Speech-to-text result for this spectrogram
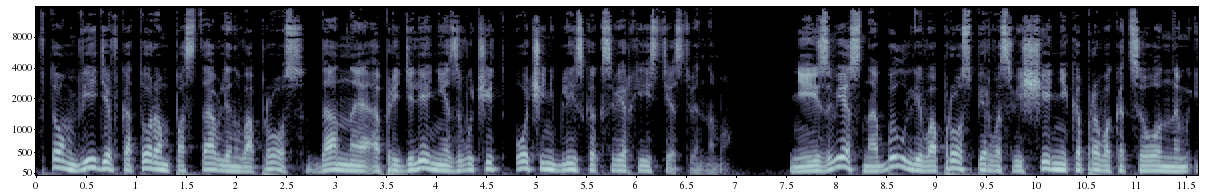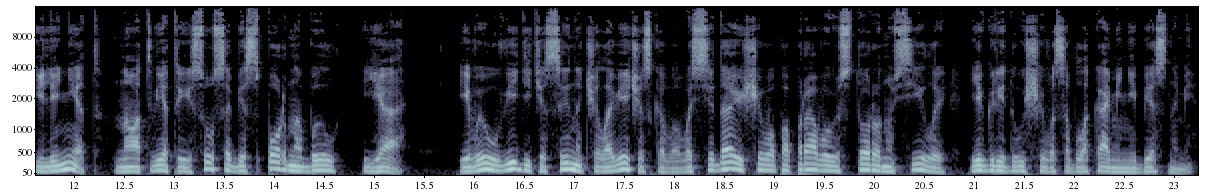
В том виде, в котором поставлен вопрос, данное определение звучит очень близко к сверхъестественному. Неизвестно, был ли вопрос первосвященника провокационным или нет, но ответ Иисуса бесспорно был «Я». и вы увидите Сына Человеческого, восседающего по правую сторону силы и грядущего с облаками небесными».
